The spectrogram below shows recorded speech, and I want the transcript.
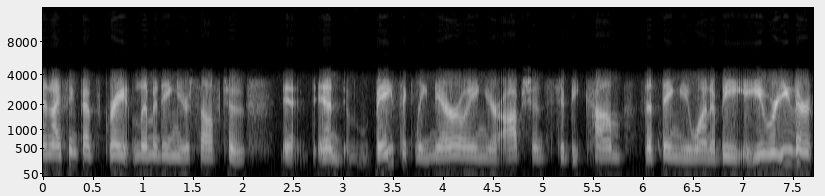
and I think that's great limiting yourself to and basically narrowing your options to become the thing you want to be. You were either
